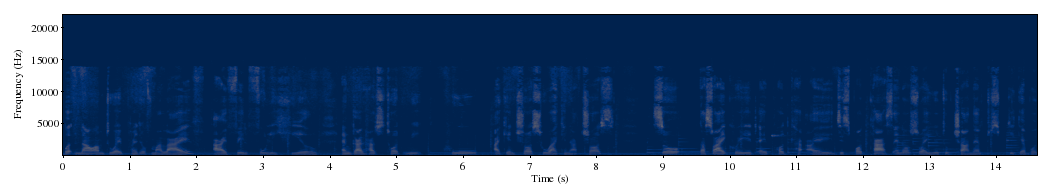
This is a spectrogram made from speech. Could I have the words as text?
But now I'm to a point of my life. I feel fully healed, and God has taught me who I can trust, who I cannot trust. So that's why I create a podcast, this podcast, and also a YouTube channel to speak about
